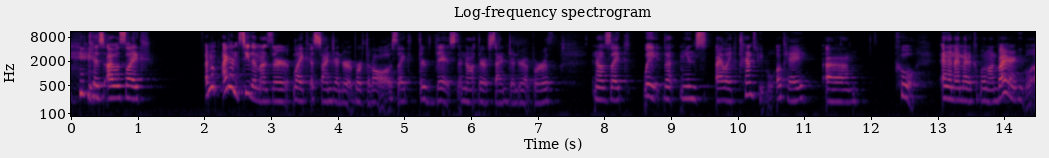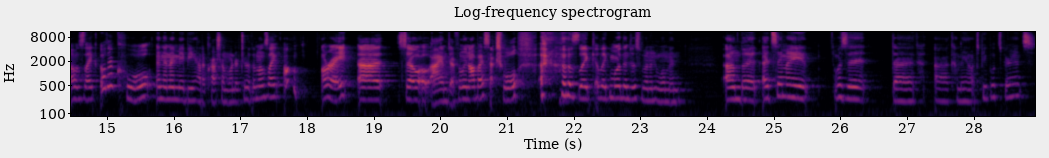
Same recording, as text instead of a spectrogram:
Because I was like, I don't, I didn't see them as their like assigned gender at birth at all. I was like, they're this, they're not their assigned gender at birth. And I was like, wait, that means I like trans people. Okay, um, cool. And then I met a couple of non-binary people. I was like, oh, they're cool. And then I maybe had a crush on one or two of them. I was like, oh, all right. Uh, so I am definitely not bisexual. I was like, like more than just one and woman. Um, but I'd say my was it the uh, coming out to people experience.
